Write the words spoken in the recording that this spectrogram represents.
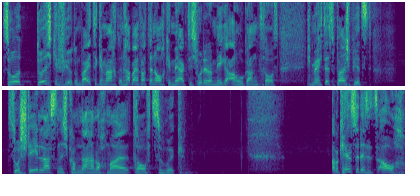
so durchgeführt und weitergemacht und habe einfach dann auch gemerkt, ich wurde da mega arrogant draus. Ich möchte das Beispiel jetzt so stehen lassen. Ich komme nachher noch mal drauf zurück. Aber kennst du das jetzt auch?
